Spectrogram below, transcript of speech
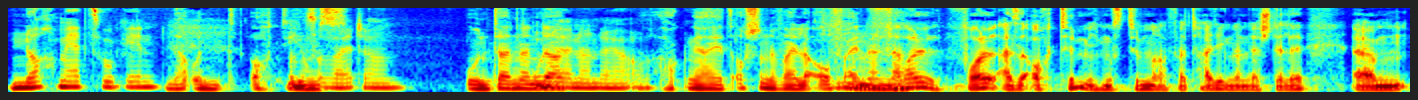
noch mehr zugehen Na und auch die und Jungs so weiter. Untereinander Untereinander ja auch. hocken ja jetzt auch schon eine Weile aufeinander. Voll, voll. Also auch Tim, ich muss Tim mal verteidigen an der Stelle. Ähm,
